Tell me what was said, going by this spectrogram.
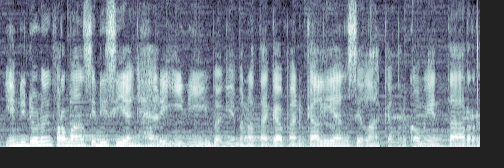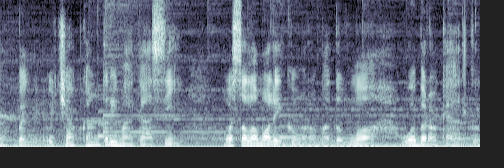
Ini dulu informasi di siang hari ini. Bagaimana tanggapan kalian? Silahkan berkomentar. Bangin ucapkan terima kasih. Wassalamualaikum warahmatullahi wabarakatuh.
